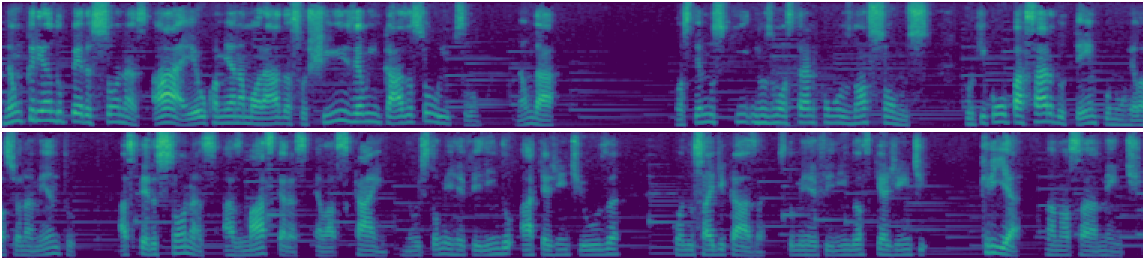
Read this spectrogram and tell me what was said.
Não criando personas. Ah, eu com a minha namorada sou X, eu em casa sou Y. Não dá. Nós temos que nos mostrar como nós somos. Porque com o passar do tempo num relacionamento, as personas, as máscaras, elas caem. Não estou me referindo a que a gente usa quando sai de casa. Estou me referindo às que a gente cria na nossa mente.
